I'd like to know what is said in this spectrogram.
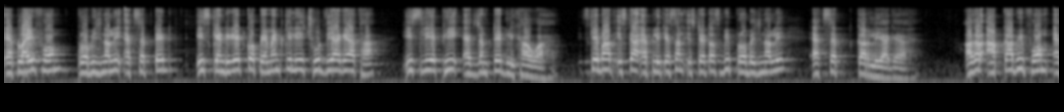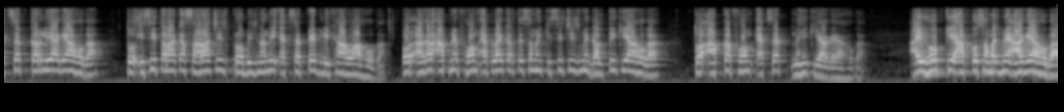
apply form provisionally accepted इस कैंडिडेट को पेमेंट के लिए छूट दिया गया था, इसलिए फ़ी एग्जम्प्टेड लिखा हुआ है। इसके बाद इसका एप्लीकेशन स्टेटस भी प्रोविजनली एक्सेप्ट कर लिया गया है। अगर आपका भी फॉर्म एक्सेप्ट कर लिया गया होगा तो इसी तरह का सारा चीज़ प्रोविजनली एक्सेप्टेड लिखा हुआ होगा। और अगर आपने फॉर्म अप्लाई करते समय किसी चीज़ में गलती किया होगा तो आपका फॉर्म एक्सेप्ट नहीं किया गया होगा। आई होप कि आपको समझ में आ गया होगा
